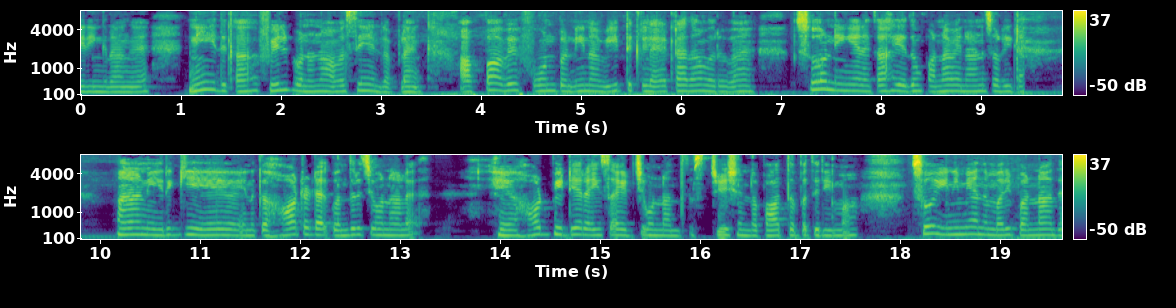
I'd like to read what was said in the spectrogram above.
ஏறிங்கிறாங்க. நீ இதுக்காக ஃபீல் பண்ணணும்னு அவசியம் இல்லை பிளங். அப்பாவே ஃபோன் பண்ணி நான் வீட்டுக்கு லேட்டாக தான் வருவேன். ஸோ நீங்கள் எனக்காக எதுவும் பண்ண வேணாம்னு சொல்லிட்டேன். ஆனால் நீ இருக்கியே எனக்கு ஹார்ட் அட்டாக் வந்துருச்சு உன்னால். என் ஹார்ட் பீட்டே ரைஸ் ஆகிடுச்சு ஒன்று அந்த சுச்சுவேஷனில் பார்த்தப்ப தெரியுமா? ஸோ இனிமேல் அந்த மாதிரி பண்ணாத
